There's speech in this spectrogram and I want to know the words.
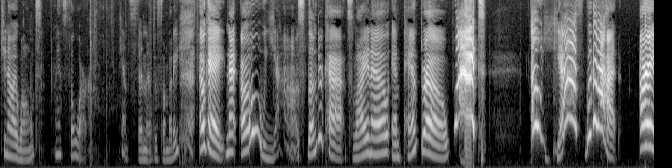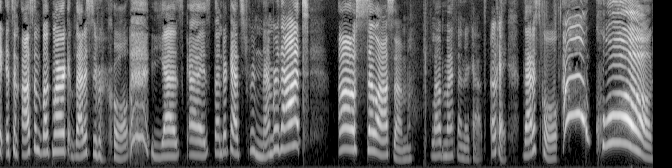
But you know I won't. It's Thor can't send that to somebody. Okay, now, oh, yes, Thundercats, Lion-O, and Panthro. What? Oh, yes, look at that. All right, it's an awesome bookmark. That is super cool. Yes, guys, Thundercats, remember that? Oh, so awesome. Love my Thundercats. Okay, that is cool. Oh, cool.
